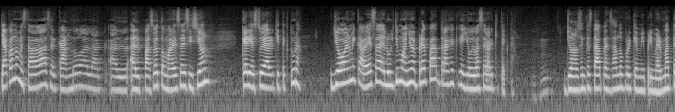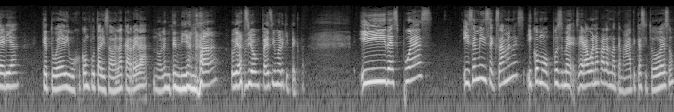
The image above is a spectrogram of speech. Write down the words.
Ya cuando me estaba acercando a la- al, al paso de tomar esa decisión, quería estudiar arquitectura. Yo en mi cabeza, el último año de prepa, traje que yo iba a ser arquitecta. Yo no sé en qué estaba pensando porque mi primer materia que tuve dibujo computarizado en la carrera no le entendía nada. Hubiera sido un pésimo arquitecta. Y después hice mis exámenes y como pues me, era buena para las matemáticas y todo eso,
